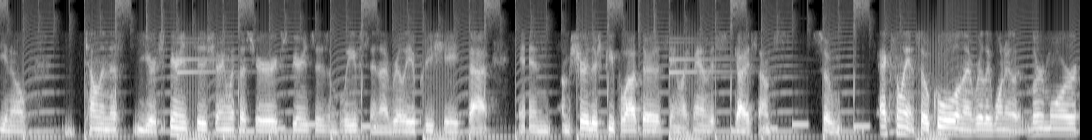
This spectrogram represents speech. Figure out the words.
you know, telling us your experiences, sharing with us your experiences and beliefs, and I really appreciate that. And I'm sure there's people out there that saying like, man, this guy sounds so excellent so cool, and I really want to learn more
